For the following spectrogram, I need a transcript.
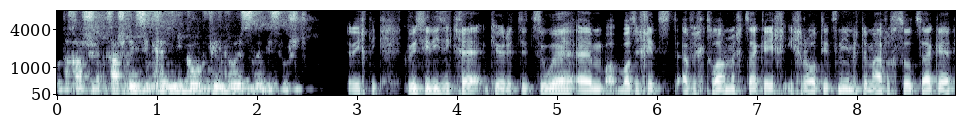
Oder kannst, kannst Risiken eingehen, viel größere wie sonst. Richtig. Gewisse Risiken gehören dazu. Ähm, was ich jetzt einfach klar möchte sagen, ich, ich rate jetzt niemandem einfach sozusagen,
